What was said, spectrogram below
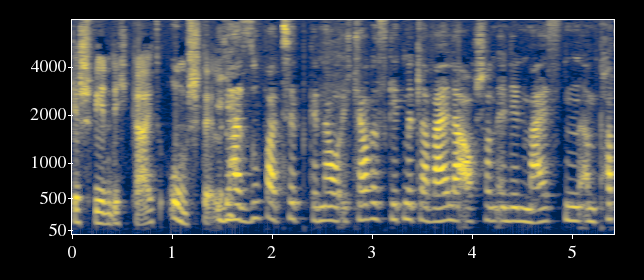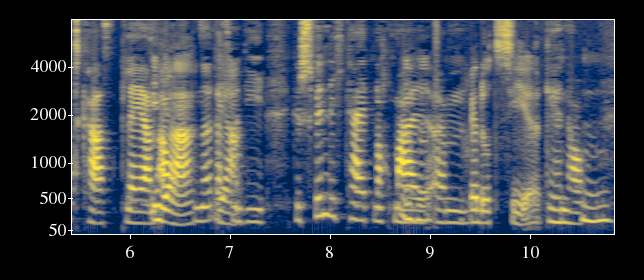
Geschwindigkeit umstellen. Ja, super Tipp, genau. Ich glaube, es geht mittlerweile auch schon in den meisten ähm, Podcast-Playern ja, auf, ne? dass ja. man die Geschwindigkeit nochmal mhm. ähm, reduziert. Genau. Mhm.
